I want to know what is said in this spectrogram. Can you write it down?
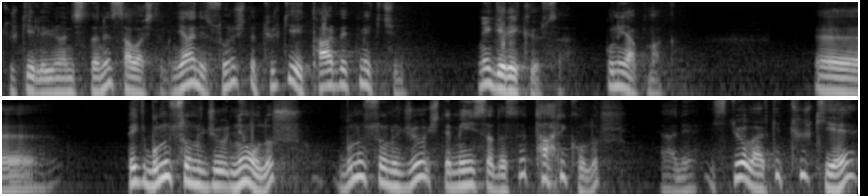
Türkiye ile Yunanistan'ı savaştırma. Yani sonuçta Türkiye'yi tard etmek için ne gerekiyorsa bunu yapmak. Ee, peki bunun sonucu ne olur? Bunun sonucu işte Meis Adası tahrik olur. Yani istiyorlar ki Türkiye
